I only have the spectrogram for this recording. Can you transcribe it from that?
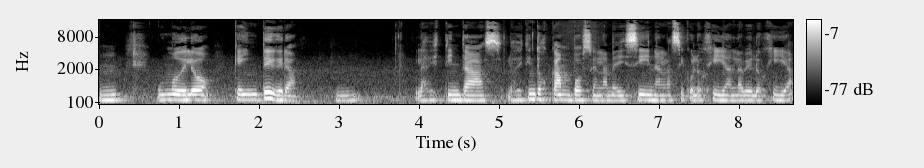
un modelo que integra las distintas, los distintos campos en la medicina, en la psicología, en la biología,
